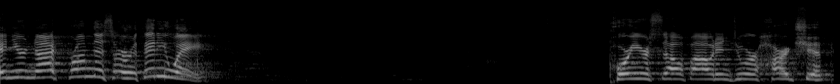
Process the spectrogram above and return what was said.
And you're not from this earth anyway. Pour yourself out, endure hardship.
